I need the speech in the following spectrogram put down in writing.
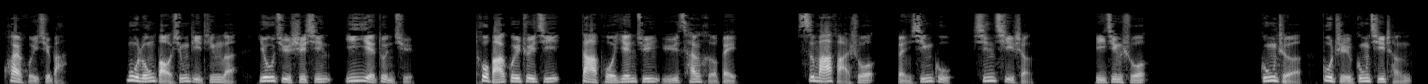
快回去吧。”慕容宝兄弟听了，忧惧失心，一夜遁去。拓跋圭追击，大破燕军于参河碑。司马法说：“本心固，心气盛。”李靖说：“攻者不止攻其城、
